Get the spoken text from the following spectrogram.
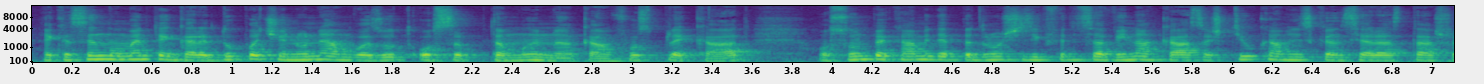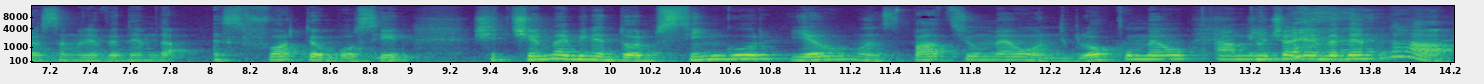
Adică sunt momente în care după ce nu ne-am văzut o săptămână, că am fost plecat, o sun pe Cami de pe drum și zic, fetița, vin acasă, știu că am zis că în seara asta aș vrea să ne vedem, dar sunt foarte obosit și cel mai bine dorm singur, eu, în spațiul meu, în locul meu. Amin. Și atunci ne vedem, da,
